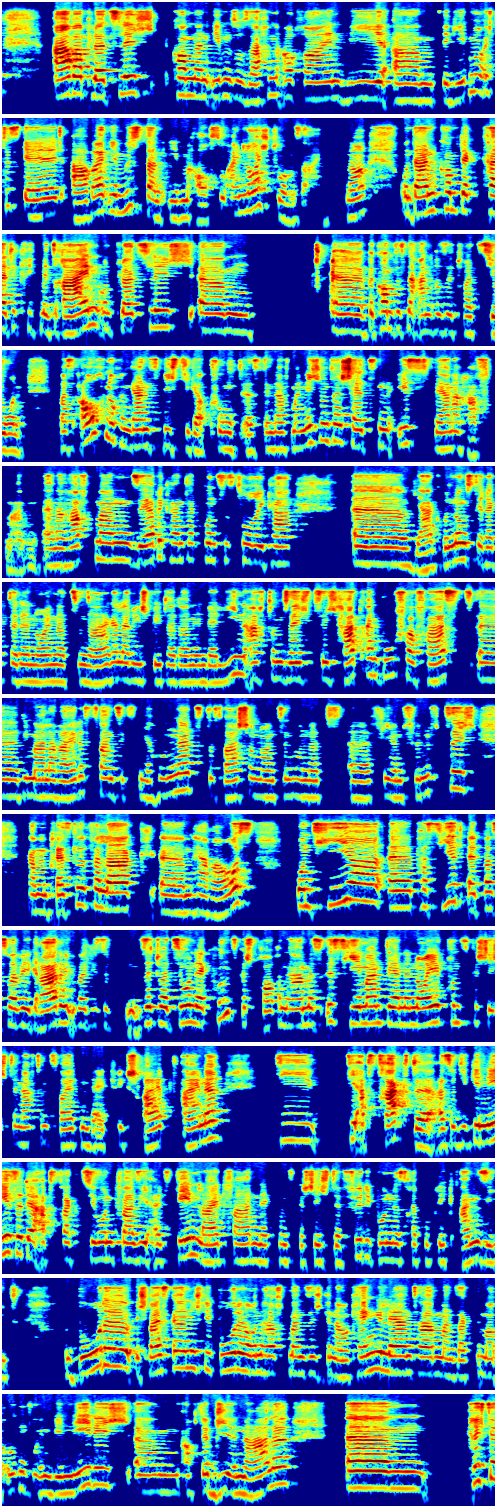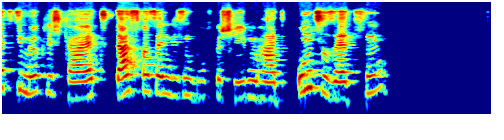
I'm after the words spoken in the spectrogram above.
Aber plötzlich kommen dann eben so Sachen auch rein wie, ähm, wir geben euch das Geld, aber ihr müsst dann eben auch so ein Leuchtturm sein. Ne? Und dann kommt der Kalte Krieg mit rein und plötzlich ähm, äh, bekommt es eine andere Situation. Was auch noch ein ganz wichtiger Punkt ist, den darf man nicht unterschätzen, ist Werner Haftmann. Werner Haftmann, sehr bekannter Kunsthistoriker, äh, ja, Gründungsdirektor der neuen Nationalgalerie, später dann in Berlin 68, hat ein Buch verfasst, äh, die Malerei des 20. Jahrhunderts. Das war schon 1954, kam im Prestel Verlag äh, heraus. Und hier äh, passiert etwas, weil wir gerade über diese Situation der Kunst gesprochen haben. Es ist jemand, der eine neue Kunstgeschichte nach dem Zweiten Weltkrieg schreibt. Eine, die die abstrakte, also die Genese der Abstraktion quasi als den Leitfaden der Kunstgeschichte für die Bundesrepublik ansieht. Und Bode, ich weiß gar nicht, wie Bode und Haftmann sich genau kennengelernt haben. Man sagt immer irgendwo in Venedig, ähm, auf der Biennale. Ähm, kriegt jetzt die Möglichkeit, das, was er in diesem Buch geschrieben hat, umzusetzen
